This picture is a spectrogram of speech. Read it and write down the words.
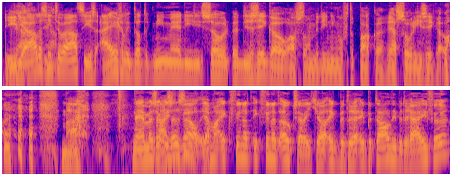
De ideale ja. situatie is eigenlijk dat ik niet meer die, zo, die Ziggo-afstandsbediening hoef te pakken. Ja, sorry Ziggo. maar Nee, maar zo Maar is zo het wel. Ja, maar ik vind het, ik vind het ook zo, weet je wel. Ik, bedra- ik betaal die bedrijven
